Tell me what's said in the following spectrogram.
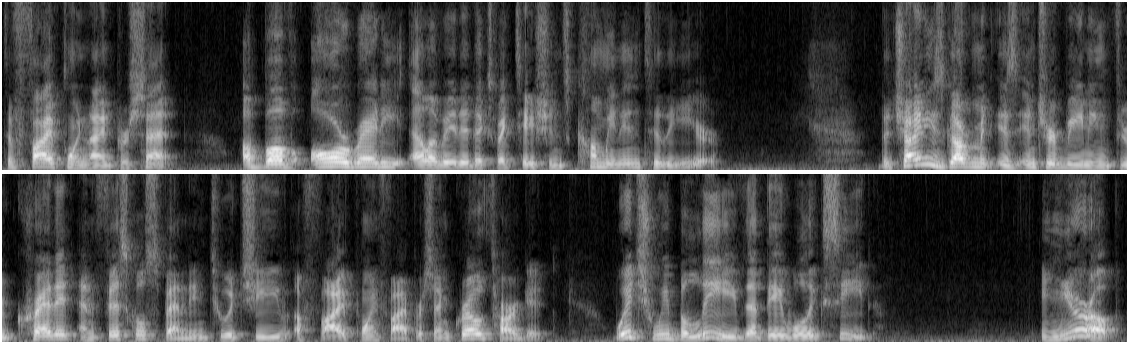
to 5.9%, above already elevated expectations coming into the year. The Chinese government is intervening through credit and fiscal spending to achieve a 5.5% growth target, which we believe that they will exceed. In Europe,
